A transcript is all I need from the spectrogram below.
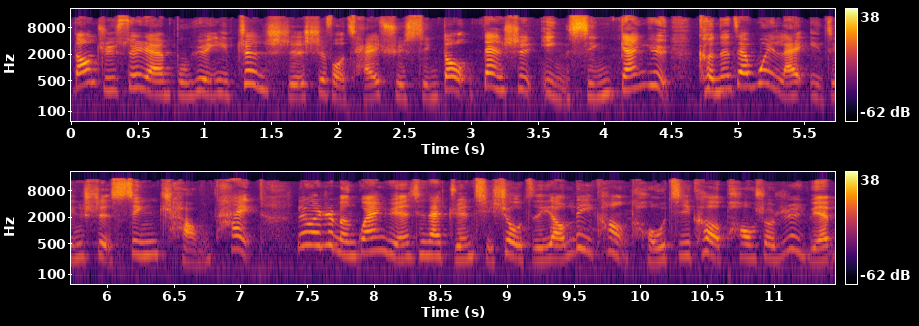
当局虽然不愿意证实是否采取行动，但是隐形干预可能在未来已经是新常态。另外，日本官员现在卷起袖子要力抗投机客抛售日元，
